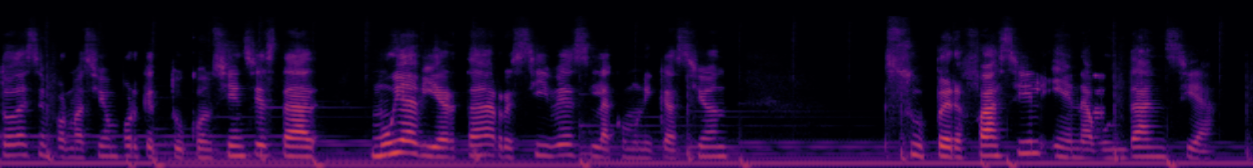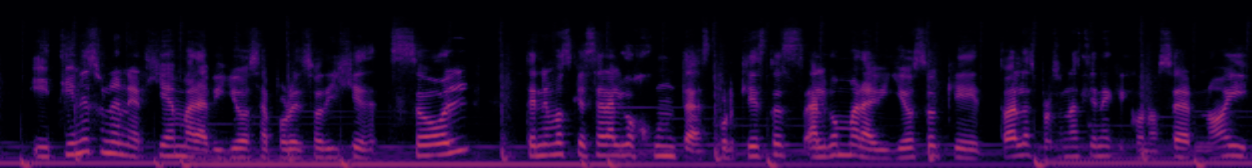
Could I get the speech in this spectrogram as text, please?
toda esa información porque tu conciencia está muy abierta, recibes la comunicación súper fácil y en abundancia. Y tienes una energía maravillosa, por eso dije, Sol, tenemos que hacer algo juntas, porque esto es algo maravilloso que todas las personas tienen que conocer, ¿no? Y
